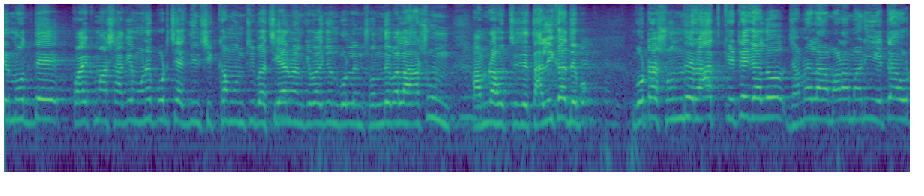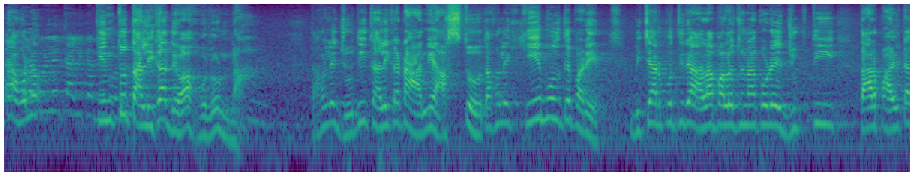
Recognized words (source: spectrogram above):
এর মধ্যে কয়েক মাস আগে মনে পড়ছে, একদিন শিক্ষামন্ত্রী বা চেয়ারম্যান কেউ একজন বললেন, সন্ধেবেলা আসুন, আমরা হচ্ছে যে তালিকা দেব। গোটা সন্ধে রাত কেটে গেল, ঝামেলা, মারামারি, এটা ওটা হলো, কিন্তু তালিকা দেওয়া হলো না। তাহলে যদি তালিকাটা আগে আসতো, তাহলে কে বলতে পারে? বিচারপতিরা আলাপ আলোচনা করে যুক্তি, তার পাল্টা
